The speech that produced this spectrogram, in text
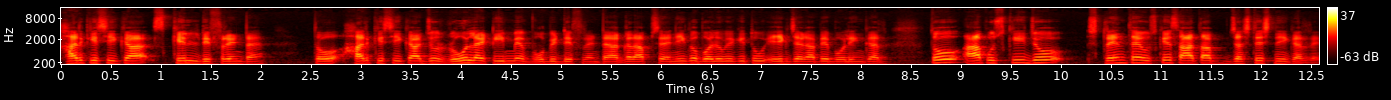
हर किसी का स्किल डिफरेंट है। तो हर किसी का जो रोल है टीम में, वो भी डिफरेंट है। अगर आप सैनी को बोलोगे कि तू एक जगह पे बॉलिंग कर तो आप उसकी जो स्ट्रेंथ है, उसके साथ आप जस्टिस नहीं कर रहे।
